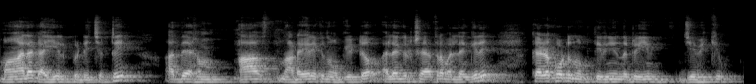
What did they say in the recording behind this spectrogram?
മാല കയ്യിൽ പിടിച്ചിട്ട് അദ്ദേഹം ആ നടയിലേക്ക് നോക്കിയിട്ടോ അല്ലെങ്കിൽ ക്ഷേത്രം അല്ലെങ്കിൽ കിഴക്കോട്ട് നോക്കി തിരിഞ്ഞു നിന്നിട്ട് ഈ ജപിക്കും.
